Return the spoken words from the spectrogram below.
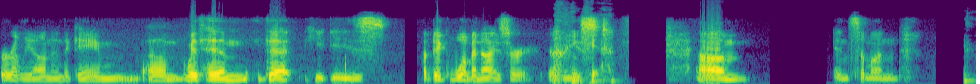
early on in the game um, with him that he, he's a big womanizer, at least. Um, and someone,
